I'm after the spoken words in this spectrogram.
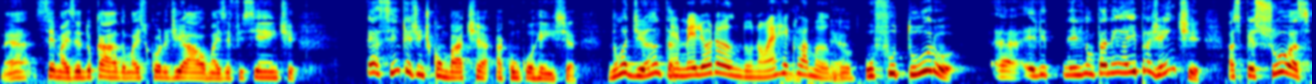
né? ser mais educado, mais cordial, mais eficiente. É assim que a gente combate a, a concorrência. Não adianta. É melhorando, não é reclamando. O futuro, é, ele, ele não tá nem aí pra gente. As pessoas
